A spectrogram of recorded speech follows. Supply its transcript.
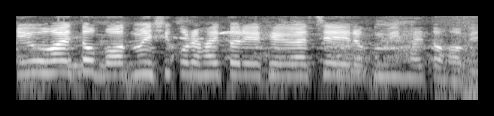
কেউ হয়তো বদমাইশি করে হয়তো রেখে গেছে এরকমই হয়তো হবে।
